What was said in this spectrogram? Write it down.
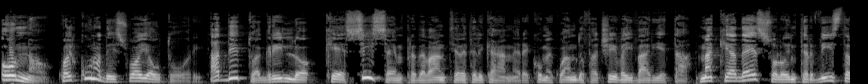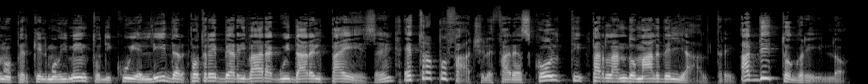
O no, qualcuno dei suoi autori ha detto a Grillo che è sì sempre davanti alle telecamere, come quando faceva i varietà, ma che adesso lo intervistano perché il movimento di cui è leader potrebbe arrivare a guidare il paese? È troppo facile fare ascolti parlando male degli altri. Ha detto Grillo.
